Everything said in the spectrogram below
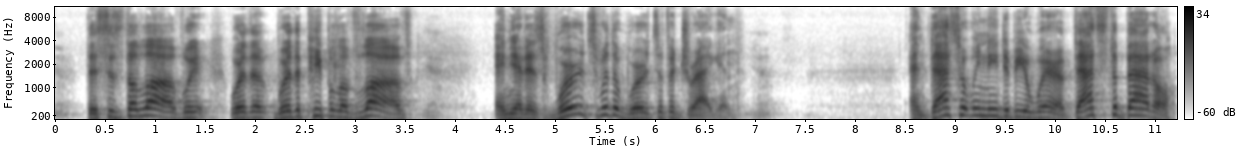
Yeah. This is the love. We, are the, we're the people of love. And yet his words were the words of a dragon. And that's what we need to be aware of. That's the battle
